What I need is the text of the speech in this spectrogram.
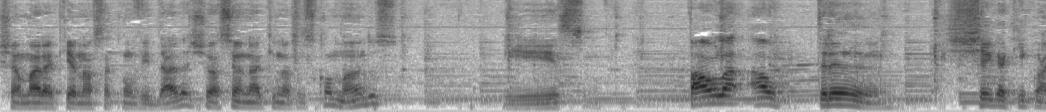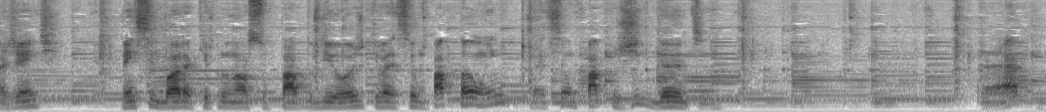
chamar aqui a nossa convidada, deixa eu acionar aqui nossos comandos. Isso. Paula Altran chega aqui com a gente. Vem-se embora aqui para o nosso papo de hoje, que vai ser um papão, hein? Vai ser um papo gigante. É.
